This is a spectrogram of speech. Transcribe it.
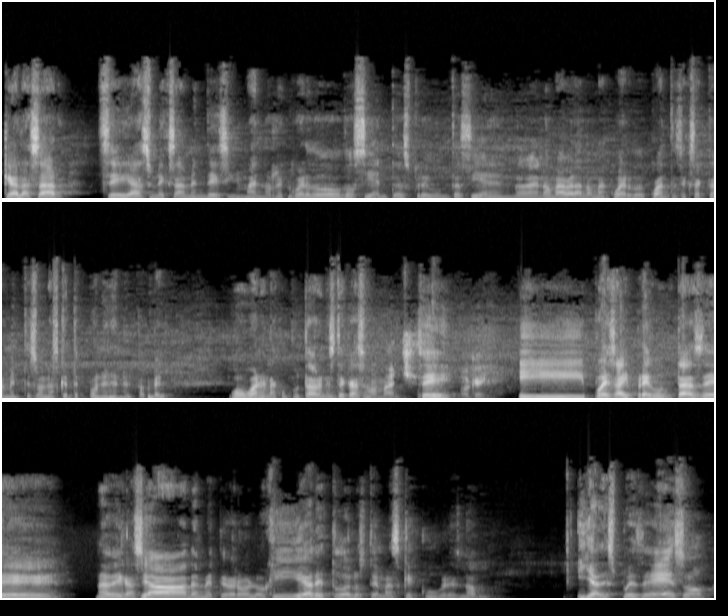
que al azar se hace un examen de, si mal no recuerdo, 200 preguntas, 100, no, no, verdad no me acuerdo cuántas exactamente son las que te ponen en el papel, o bueno, en la computadora en este caso. No manches. Sí. Y pues hay preguntas de navegación, de meteorología, de todos los temas que cubres, ¿no? Y ya después de eso,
